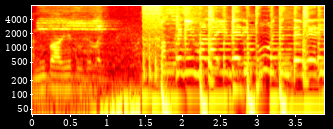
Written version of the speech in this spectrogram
अनी पा रही है तू भाई। अपनी मलाई मेरी तू दंदे मेरी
